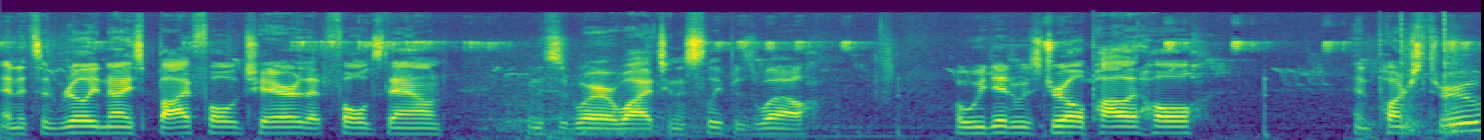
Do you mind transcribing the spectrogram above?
and it's a really nice bifold chair that folds down. And this is where Wyatt's gonna sleep as well. What we did was drill a pilot hole and punch through,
